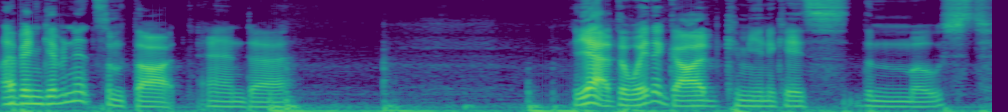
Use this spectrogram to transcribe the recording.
I've been giving it some thought, and uh, yeah, the way that God communicates the most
